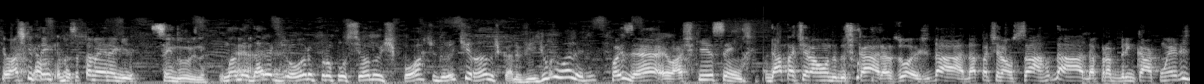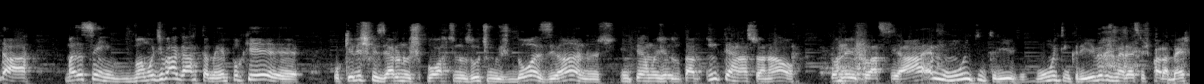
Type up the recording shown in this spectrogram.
Eu acho que tem. Você também, né, Gui? Sem dúvida. Uma é. medalha de ouro propulsiona o esporte durante anos, cara. Vídeo vôlei, né? Pois é, eu acho que assim, dá para tirar onda dos caras hoje? Dá. Dá para tirar um sarro? Dá. Dá para brincar com eles? Dá. Mas assim, vamos devagar também, porque o que eles fizeram no esporte nos últimos 12 anos, em termos de resultado internacional, torneio classe A é muito incrível, muito incrível, eles merecem os parabéns.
